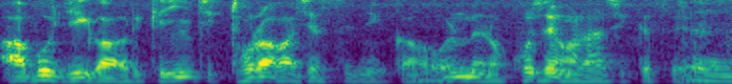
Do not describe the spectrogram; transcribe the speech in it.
아버지가 이렇게 일찍 돌아가셨으니까 얼마나 고생을 하셨겠어요. 예.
